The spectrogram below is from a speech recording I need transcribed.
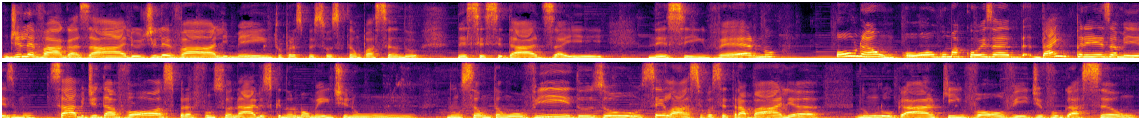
de levar agasalho, de levar alimento para as pessoas que estão passando necessidades aí nesse inverno, ou não, ou alguma coisa da empresa mesmo, sabe? De dar voz para funcionários que normalmente não, não são tão ouvidos, ou sei lá, se você trabalha num lugar que envolve divulgação,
